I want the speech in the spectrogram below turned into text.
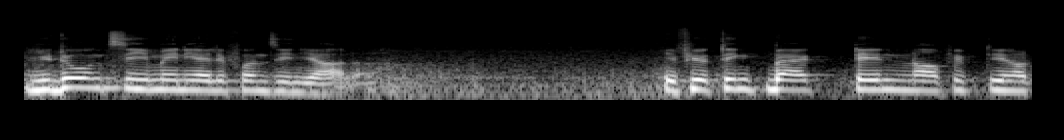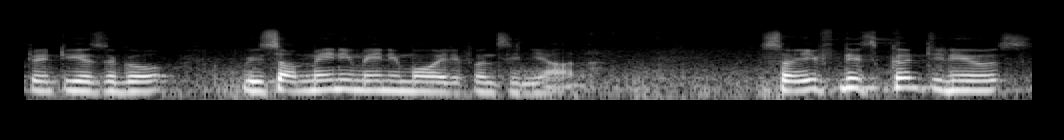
you don't see many elephants in Yala. If you think back 10 or 15 or 20 years ago, we saw many, many more elephants in Yala. So if this continues,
